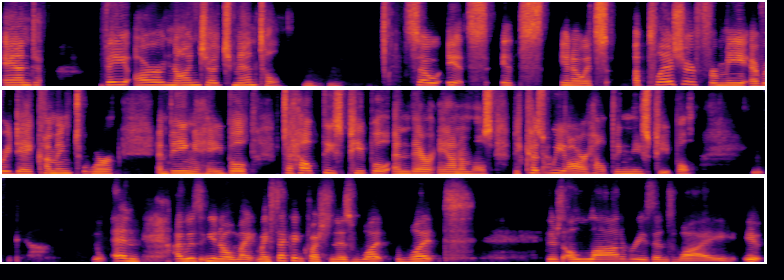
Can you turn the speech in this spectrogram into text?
and they are non-judgmental mm-hmm. so it's it's you know it's a pleasure for me every day coming to mm. work and being able to help these people and their animals because yeah. we are helping these people and i was you know my, my second question is what what there's a lot of reasons why it,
